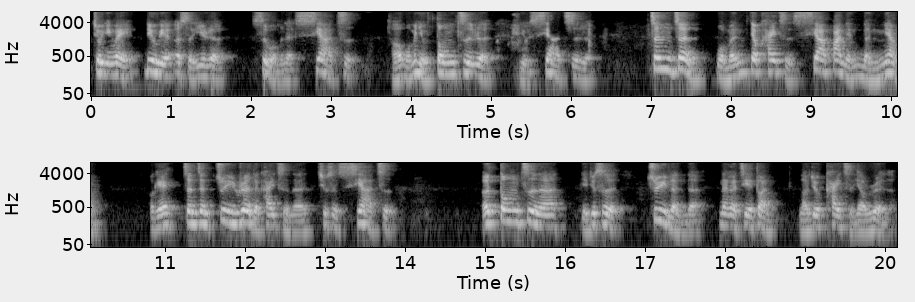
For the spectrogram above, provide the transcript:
就因为六月二十一日是我们的夏至，好，我们有冬至日，有夏至日。真正我们要开始下半年能量，OK，真正最热的开始呢，就是夏至，而冬至呢，也就是最冷的那个阶段，然后就开始要热了。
